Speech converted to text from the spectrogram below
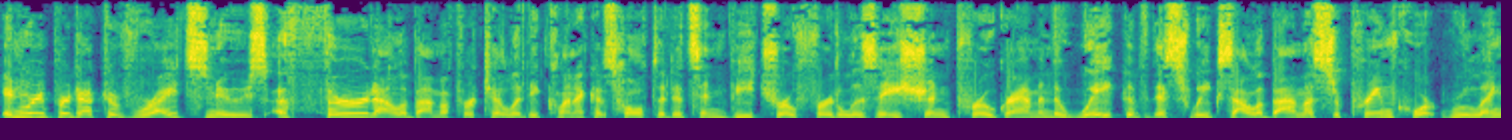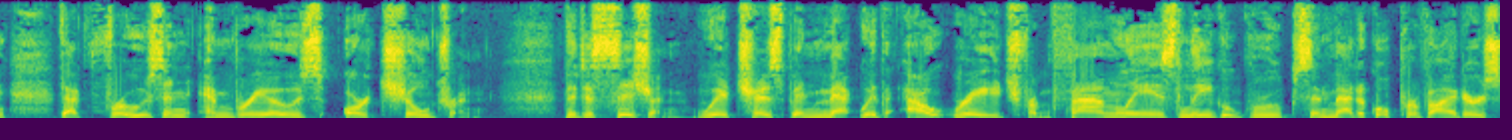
In reproductive rights news, a third Alabama fertility clinic has halted its in vitro fertilization program in the wake of this week's Alabama Supreme Court ruling that frozen embryos are children. The decision, which has been met with outrage from families, legal groups, and medical providers,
